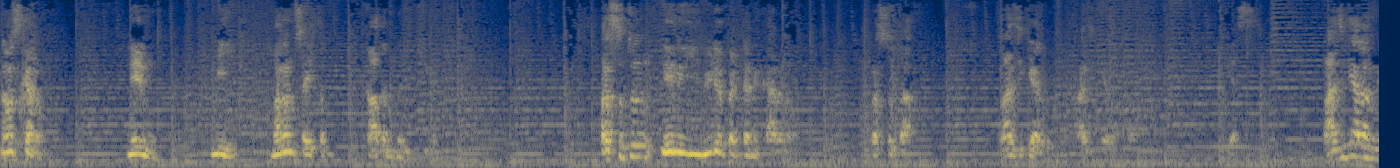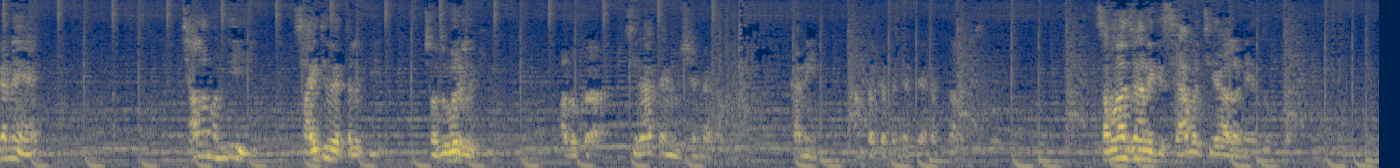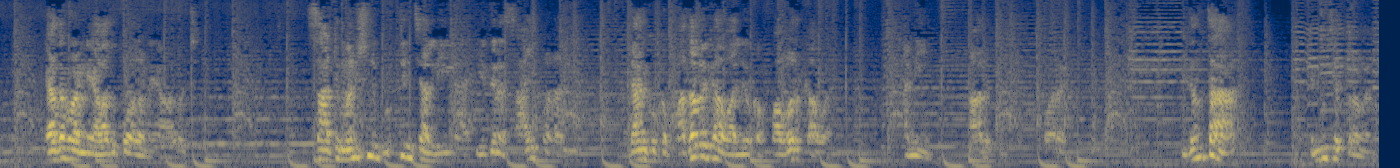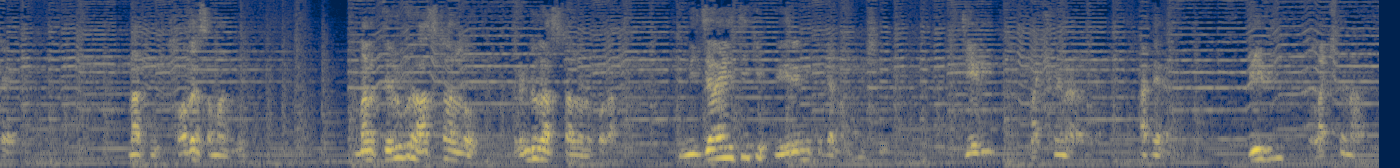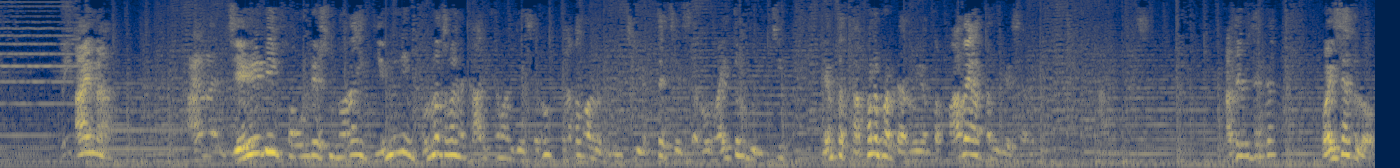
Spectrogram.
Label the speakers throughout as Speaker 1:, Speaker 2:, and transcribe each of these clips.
Speaker 1: నమస్కారం. నేను మీ మనం సైతం కాదంబరి ప్రస్తుతం నేను ఈ వీడియో పెట్టడానికి కారణం ప్రస్తుత రాజకీయాలు రాజకీయాలు ఎస్ రాజకీయాలు అనగానే చాలా మంది సాహితీవేత్తలకి చదువురులకి అదొక చిరాకైన విషయంగా కానీ అంతర్గతంగా తేడా సమాజానికి సేవ చేయాలనే దుఃఖం పేదవాడిని ఆదుకోవాలనే ఆలోచన సాటి మనిషిని గుర్తించాలి ఏదైనా సాయపడాలి దానికి ఒక పదవి కావాలి ఒక పవర్ కావాలి అని ఆలోచించారు పోరాటం ఇదంతా ఎందుకు చెప్తున్నానంటే నాకు సోదర సమానులు మన తెలుగు రాష్ట్రాల్లో రెండు రాష్ట్రాల్లోనూ కూడా నిజాయితీకి పేరెన్నిక గల మనిషి జేడి లక్ష్మీనారాయణ అదే వివి లక్ష్మీనారాయణ. ఆయన ఆయన జేడీ ఫౌండేషన్ ద్వారా ఎన్ని ఉన్నతమైన కార్యక్రమాలు చేశారు పేదవాళ్ళ గురించి ఎంత చేశారు రైతుల గురించి ఎంత తపన పడ్డారు ఎంత పాదయాత్రలు చేశారు? అదేవిధంగా వైజాగ్లో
